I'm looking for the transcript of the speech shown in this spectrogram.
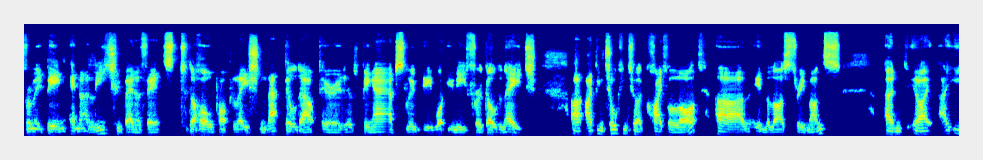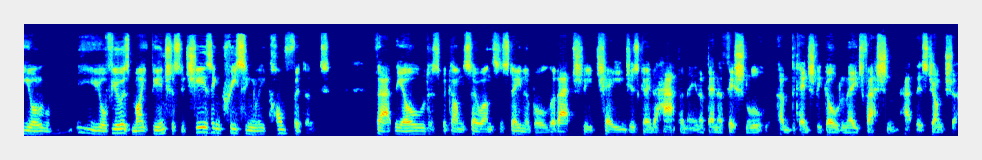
from it being an elite who benefits to the whole population, that build out period as being absolutely what you need for a golden age. Uh, I've been talking to her quite a lot uh, in the last three months and you know, I, I, your your viewers might be interested. She is increasingly confident that the old has become so unsustainable that actually change is going to happen in a beneficial and potentially golden age fashion at this juncture.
